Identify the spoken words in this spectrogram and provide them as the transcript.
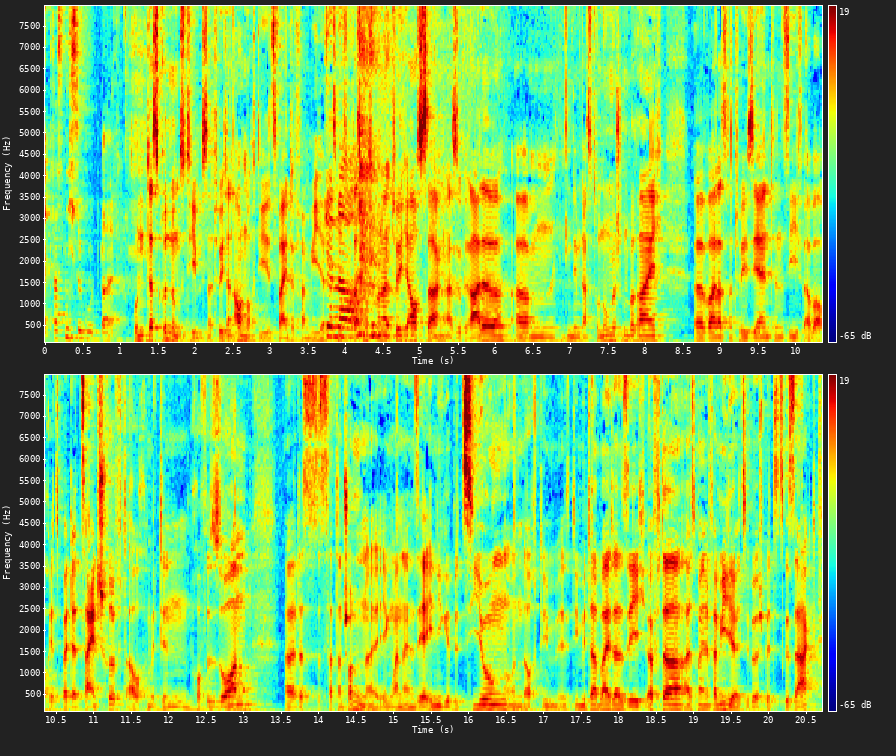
etwas nicht so gut läuft. Und das Gründungsteam ist natürlich dann auch noch die zweite Familie. Genau. Das, muss, das muss man natürlich auch sagen. Also gerade ähm, in dem gastronomischen Bereich äh, war das natürlich sehr intensiv, aber auch jetzt bei der Zeitschrift, auch mit den Professoren. Äh, das, das, hat dann schon äh, irgendwann eine sehr innige Beziehung und auch die, die Mitarbeiter sehe ich öfter als meine Familie, jetzt überspitzt gesagt.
